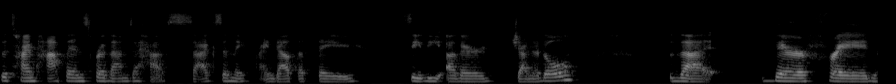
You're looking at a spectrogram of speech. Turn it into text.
the time happens for them to have sex and they find out that they see the other genital that they're afraid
